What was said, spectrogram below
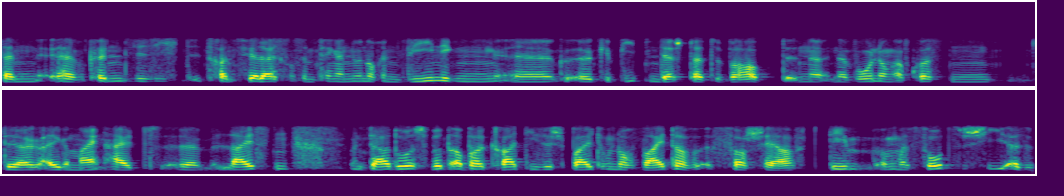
dann äh, können sie sich Transferleistungsempfänger nur noch in wenigen äh, Gebieten der Stadt überhaupt eine, eine Wohnung auf Kosten der Allgemeinheit äh, leisten. Und dadurch wird aber gerade diese Spaltung noch weiter verschärft. Dem irgendwas vorzuschieben, also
